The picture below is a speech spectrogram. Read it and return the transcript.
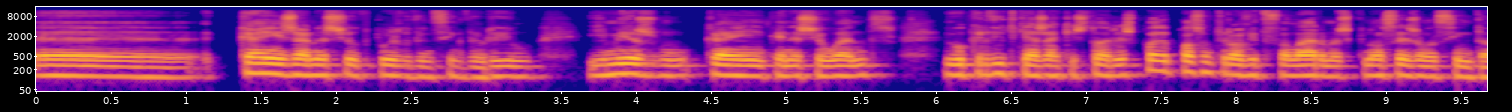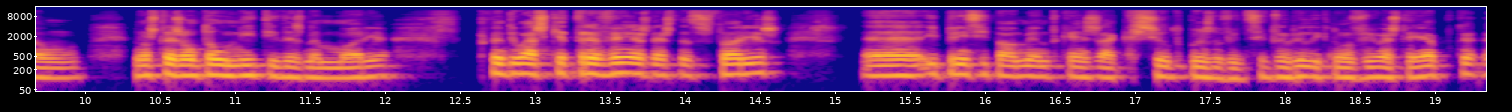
Uh, quem já nasceu depois do 25 de Abril e mesmo quem, quem nasceu antes, eu acredito que haja aqui histórias que pode, possam ter ouvido falar, mas que não sejam assim tão, não estejam tão nítidas na memória. Portanto, eu acho que através destas histórias, uh, e principalmente quem já cresceu depois do 25 de Abril e que não viu esta época,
